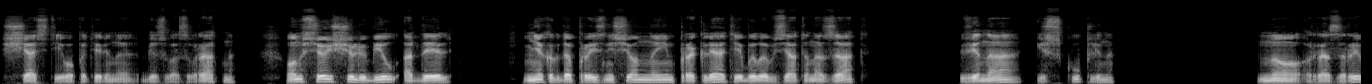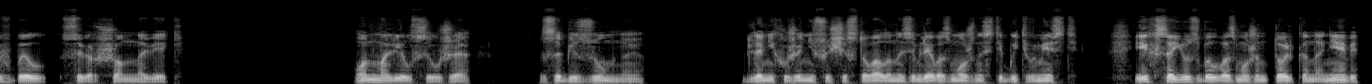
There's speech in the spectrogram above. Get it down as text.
Счастье его потеряно безвозвратно, он все еще любил Адель, Некогда произнесенное им проклятие было взято назад, вина искуплена, но разрыв был совершен навеки. Он молился уже за безумную. Для них уже не существовало на земле возможности быть вместе. Их союз был возможен только на небе,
